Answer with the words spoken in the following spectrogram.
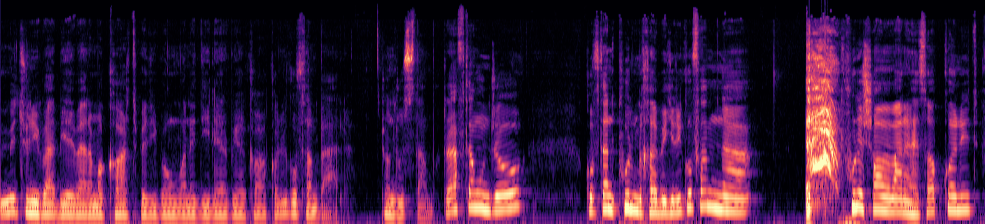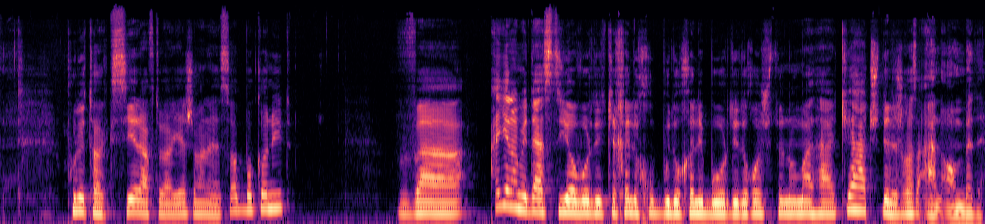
می‌تونی بیای برای ما کارت بدی به عنوان دیلر بیای کار کنی؟ گفتم بله. چون دوستم بود. رفتم اونجا و گفتن پول می‌خوای بگیری؟ گفتم نه. پول شام من حساب کنید. پول تاکسی رفت و برگشت من حساب بکنید. و اگر هم دستی آوردید که خیلی خوب بود و خیلی بردید و خوشتون اومد هر کی هر چی دلش خواست انعام بده.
